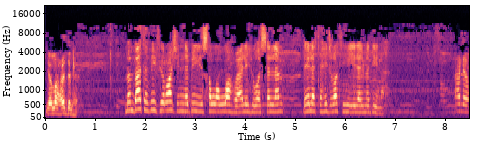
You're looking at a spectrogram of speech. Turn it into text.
يلا عدلها من بات في فراش النبي صلى الله عليه وسلم ليلة هجرته إلى المدينة. ألو.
